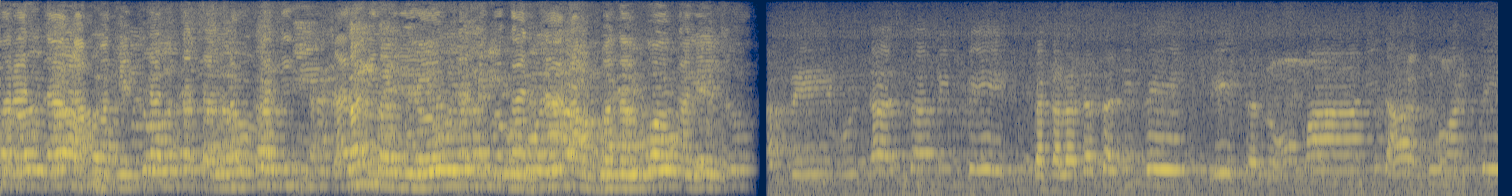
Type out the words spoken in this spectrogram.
वरद अपकिंचोत सलोकनि संत विरोधनि कुकर्ता अपदंगो कलेषु अपे बुद्धस्तमिपे सकल दस दिसे एक लोमानि धातु अन्ते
